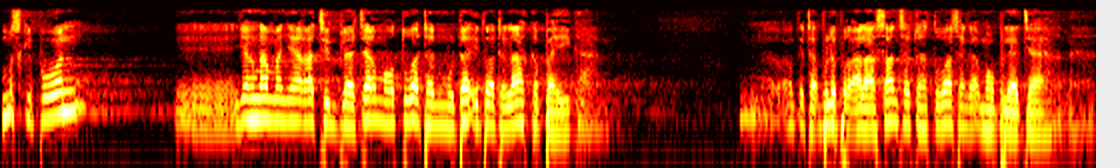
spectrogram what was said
Meskipun eh, yang namanya rajin belajar mau tua dan muda itu adalah kebaikan. Orang tidak boleh beralasan saya sudah tua saya nggak mau belajar. Nah,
